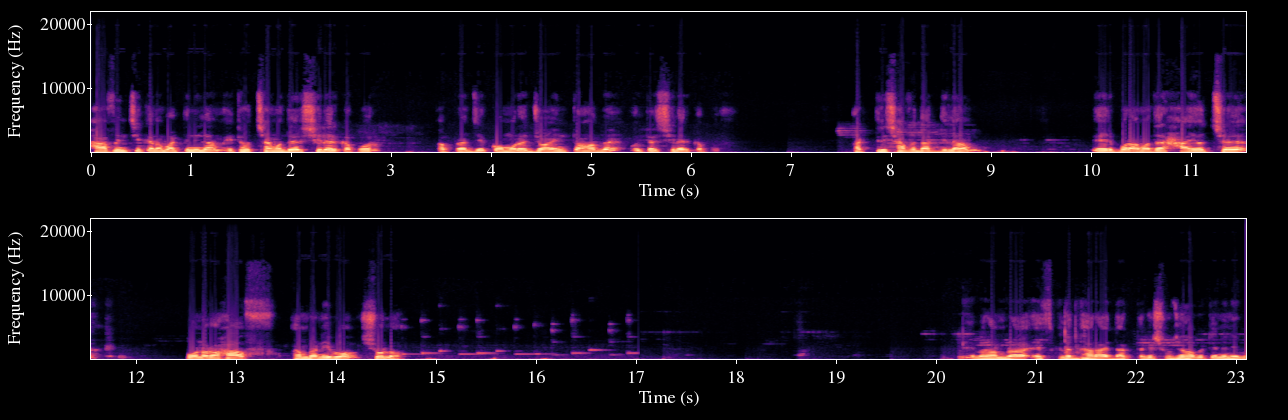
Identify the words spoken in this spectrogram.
হাফ ইঞ্চি কেন বাড়তি নিলাম? এটা হচ্ছে আমাদের শিলের কাপড়। আপনার যে কোমরের জয়েন্টটা হবে, ওইটার শিলের কাপড়। আটত্রিশ হাফে দাগ দিলাম। এরপর আমাদের হাই হচ্ছে পনেরো হাফ, আমরা নিব ষোলো। এবার আমরা স্কেলের ধারায় দাগটাকে সোজাভাবে টেনে নিব।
